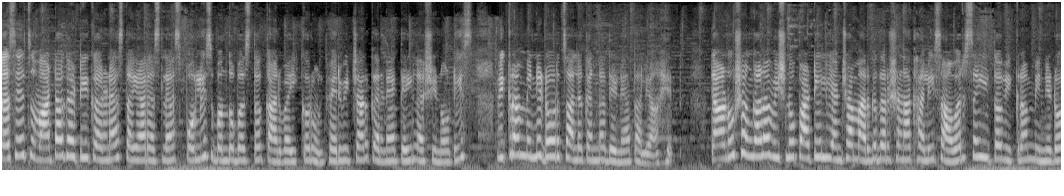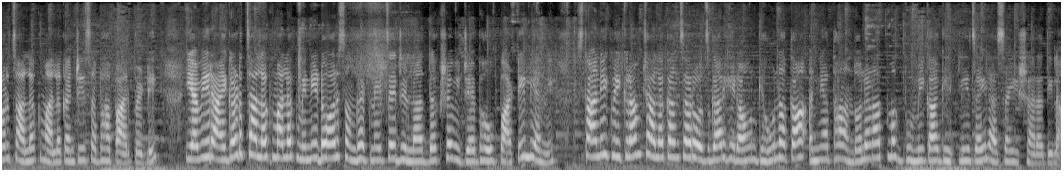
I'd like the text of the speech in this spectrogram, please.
तसेच वाटाघाटी करण्यास तयार असल्यास पोलीस बंदोबस्त कारवाई करून फेरविचार करण्यात येईल अशी नोटीस विक्रम मिनीडोर चालकांना देण्यात आल्या आहेत त्या अनुषंगानं विष्णू पाटील यांच्या मार्गदर्शनाखाली सावरसई इथं विक्रम मिनीडोर चालक मालकांची सभा पार पडली. यावेळी रायगड चालक मालक मिनीडोअर संघटनेचे जिल्हाध्यक्ष विजयभाऊ पाटील यांनी स्थानिक विक्रम चालकांचा रोजगार हिरावून घेऊ नका अन्यथा आंदोलनात्मक भूमिका घेतली जाईल असा इशारा दिला.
